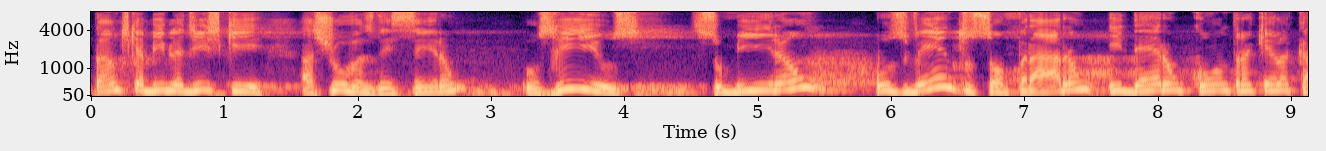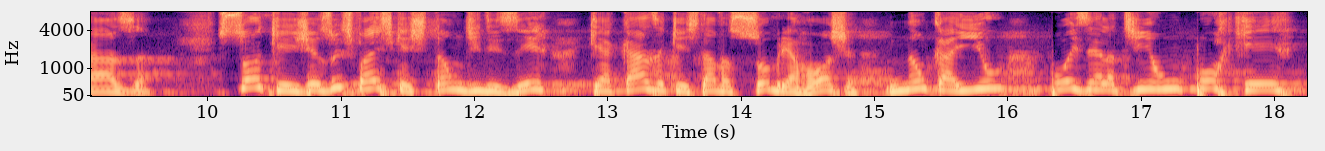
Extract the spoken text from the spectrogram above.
Tanto que a Bíblia diz que as chuvas desceram, os rios subiram, os ventos sopraram e deram contra aquela casa. Só que Jesus faz questão de dizer que a casa que estava sobre a rocha não caiu, pois ela tinha um porquê.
